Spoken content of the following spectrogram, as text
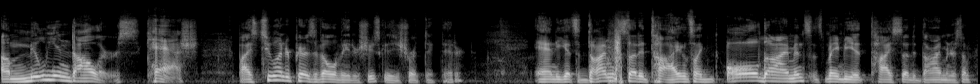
a million dollars cash, buys 200 pairs of elevator shoes because he's a short dictator and he gets a diamond-studded tie. It's like all diamonds. It's maybe a tie-studded diamond or something.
